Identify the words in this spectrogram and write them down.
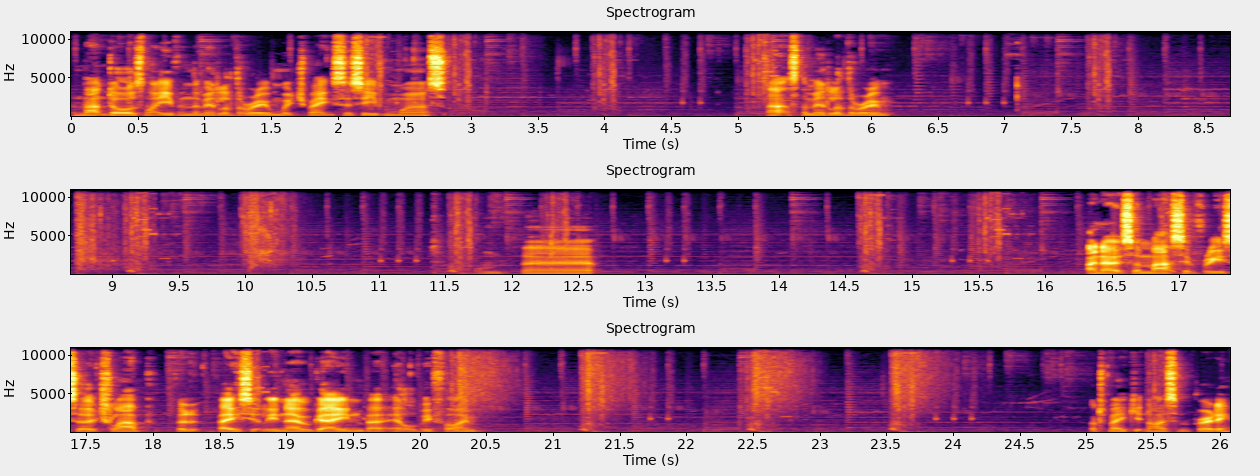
And that door's not even the middle of the room, which makes this even worse. That's the middle of the room. One there. I know it's a massive research lab, but basically no gain, but it'll be fine. Got to make it nice and pretty.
